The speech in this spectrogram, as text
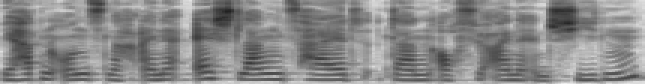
Wir hatten uns nach einer echt langen Zeit dann auch für eine entschieden.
